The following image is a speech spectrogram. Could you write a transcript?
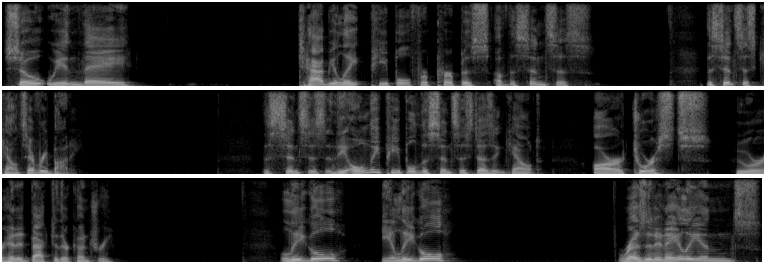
So when they tabulate people for purpose of the census, the census counts everybody. The census, the only people the census doesn't count are tourists who are headed back to their country. Legal, illegal, resident aliens,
